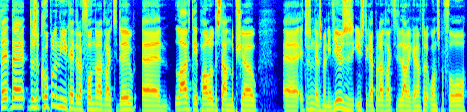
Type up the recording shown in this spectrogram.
There, there. There's a couple in the UK that are fun that I'd like to do. Um, Live at the Apollo, the stand-up show. Uh, it doesn't get as many views as it used to get, but I'd like to do that again. I've done it once before.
